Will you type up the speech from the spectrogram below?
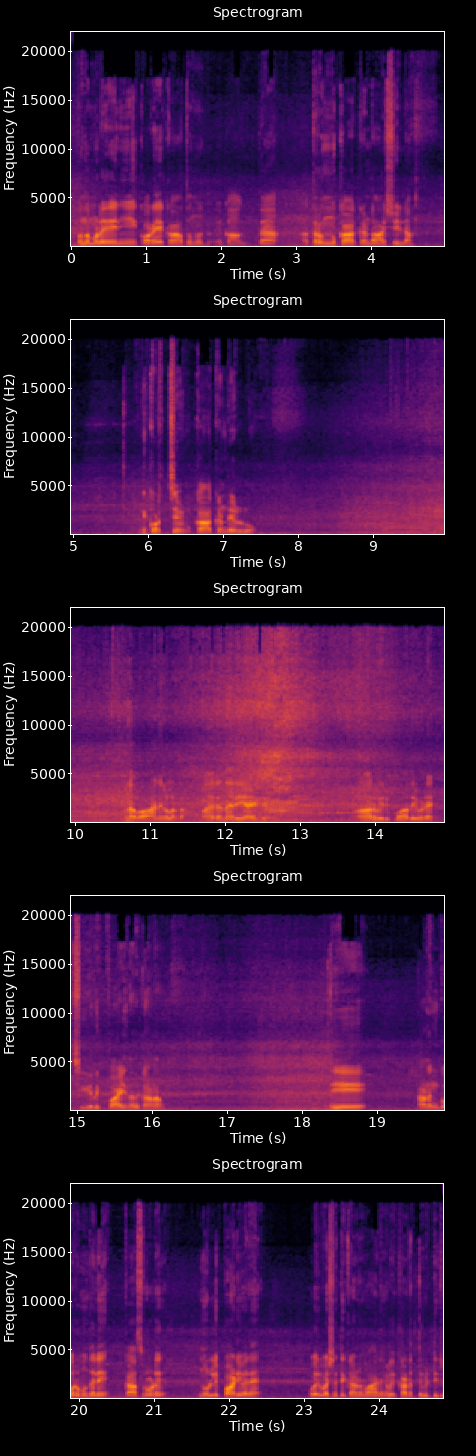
അപ്പം നമ്മൾ ഇനി കുറേ കാത്തൊന്നും കാത്ത അത്ര ഒന്നും കാക്കേണ്ട ആവശ്യമില്ല. ഇനി കുറച്ച് കാക്കണ്ടേ ഉള്ളൂ. അല്ല വാഹനങ്ങളുണ്ട? നരനരയായിട്ട് പാതയുടെ ചീറിപ്പായുന്നത് കാണാം. ഈ അണങ്കൂർ മുതൽ കാസർഗോഡ് നുള്ളിപ്പാടി വരെ ഒരു വശത്തേക്കാണ് വാഹനങ്ങൾ കടത്ത് വിട്ടിട്ട്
